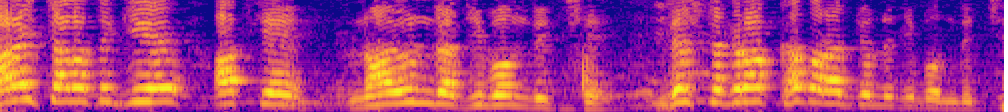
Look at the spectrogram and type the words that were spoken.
আর এই চালাতে গিয়ে আজকে নয়নরা জীবন দিচ্ছে। দেশটাকে রক্ষা করার জন্য জীবন দিচ্ছে।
